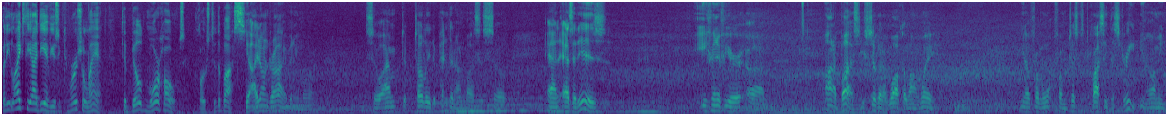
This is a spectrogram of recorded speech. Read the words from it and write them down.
but he likes the idea of using commercial land to build more homes close to the bus. Yeah, I don't drive anymore, so I'm de- totally dependent on buses. So, and as it is, even if you're um, on a bus, you still got to walk a long way. You know, from from just crossing the street. You know, I mean,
